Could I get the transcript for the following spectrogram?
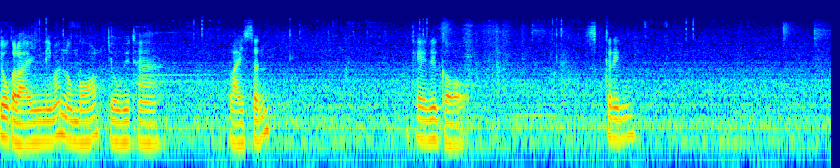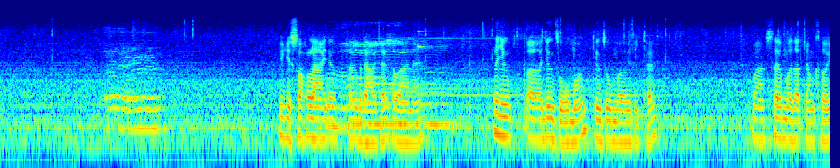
ចូលកន្លែងនេះមក normal ចូលវាថា license អូខេឬក៏ screen វាជា soft line ទៅទៅបណ្ដោយទៅក៏បានដែរហើយយើងយើងស្រួលមកយើងស្រួលមើលតិចទៅ បាទសើមើលដល់ចង់ឃើញ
